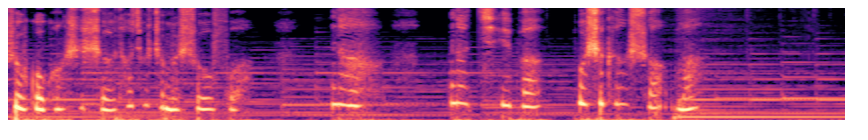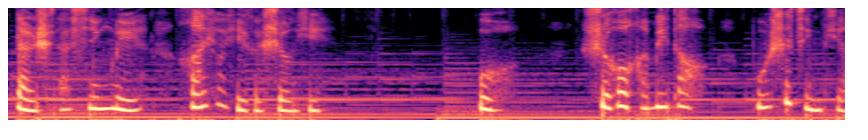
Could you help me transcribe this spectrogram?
如果光是舌头就这么舒服，那那鸡巴不是更爽吗？但是他心里还有一个声音：不，时候还没到。不是今天。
